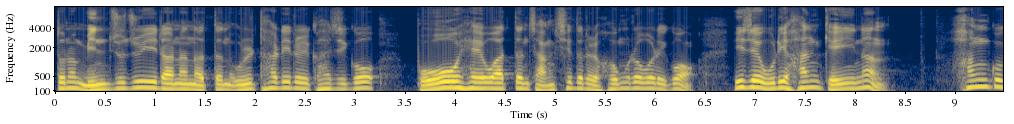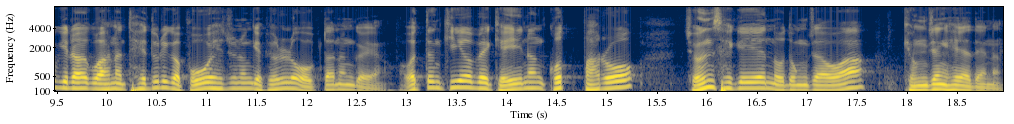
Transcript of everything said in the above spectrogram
또는 민주주의라는 어떤 울타리를 가지고 보호해왔던 장치들을 허물어 버리고 이제 우리 한 개인은 한국이라고 하는 테두리가 보호해 주는 게 별로 없다는 거예요. 어떤 기업의 개인은 곧 바로 전 세계의 노동자와 경쟁해야 되는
